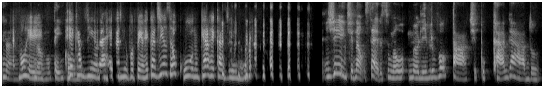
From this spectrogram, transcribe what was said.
Não, é morrer. Não, não tem como. Recadinho, né? Recadinho fofinho. Recadinho seu cu, não quero recadinho. gente, não, sério, se o meu, meu livro voltar, tipo, cagado,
